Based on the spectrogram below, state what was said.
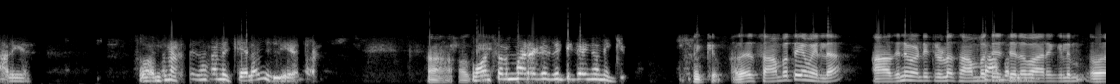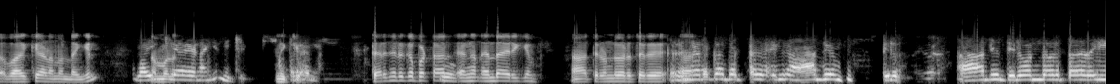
അറിയാം. സ്വന്തം ചെലവില്ല കേട്ടോ. സ്പോൺസർമാരൊക്കെ കിട്ടിക്കഴിഞ്ഞാൽ നിൽക്കും നിൽക്കും അതായത് സാമ്പത്തികമില്ല. അതിനു വേണ്ടിയിട്ടുള്ള സാമ്പത്തിക. ചെലവ് ആരെങ്കിലും വഹിക്കുകയാണെന്നുണ്ടെങ്കിൽ നമ്മൾ നിൽക്കും തെരഞ്ഞെടുക്കപ്പെട്ടാൽ എന്തായിരിക്കും? ആ തിരുവനന്തപുരത്തൊരു തിരഞ്ഞെടുക്കപ്പെട്ട ആദ്യം ആദ്യം തിരുവനന്തപുരത്ത് ഈ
